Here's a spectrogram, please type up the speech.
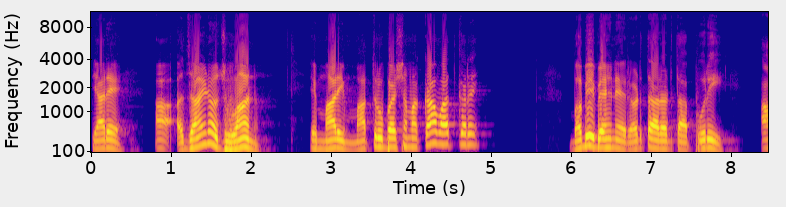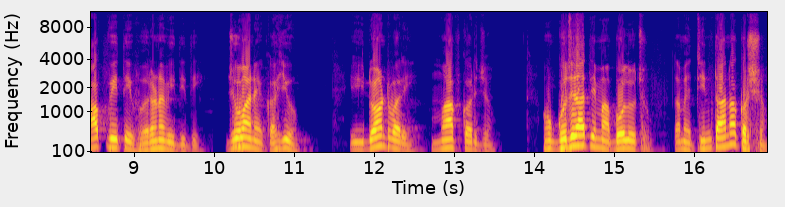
ત્યારે આ અજાણ્યો જુવાન એ મારી માતૃભાષામાં કાં વાત કરે? બબી બહેને રડતા રડતા પૂરી આપવીતી વર્ણવી દીધી. જુવાને કહ્યું, ઈ ડોન્ટ વરી, માફ કરજો. હું ગુજરાતીમાં બોલું છું. તમે ચિંતા ન કરશો.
